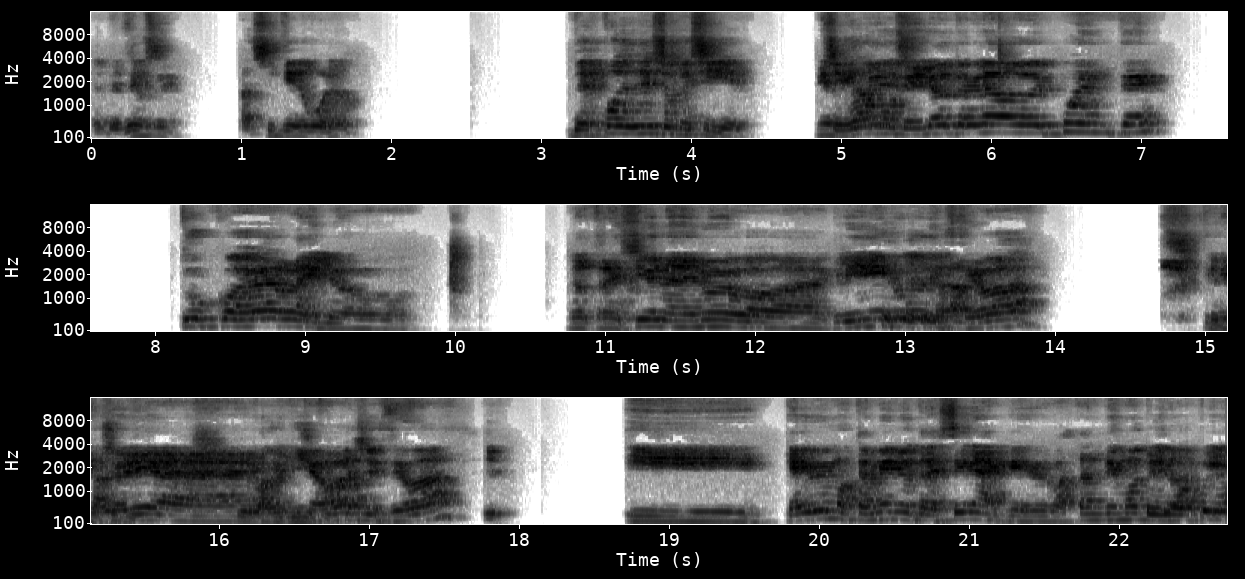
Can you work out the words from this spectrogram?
¿entendés? sí, sí. Así que bueno. Después de eso, ¿qué sigue? Después, Llegamos- del otro lado del puente, Tuco agarra y lo, lo traiciona de nuevo a Clint Eastwood y se va. Y le chorea el caballo y se va. Y que ahí vemos también otra escena que es bastante emotiva. pero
